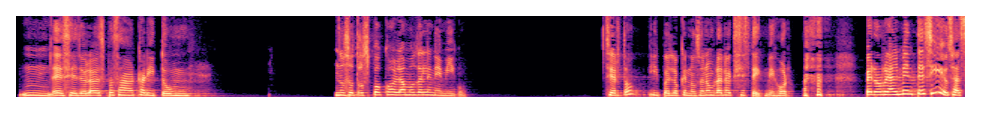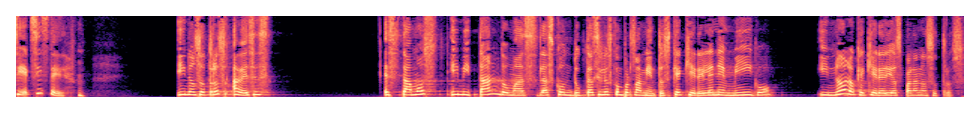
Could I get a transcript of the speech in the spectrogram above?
Mm, decía yo la vez pasada, Carito, nosotros poco hablamos del enemigo, ¿cierto? Y pues lo que no se nombra no existe, mejor. Pero realmente sí, o sea, sí existe. Y nosotros a veces estamos imitando más las conductas y los comportamientos que quiere el enemigo y no lo que quiere Dios para nosotros.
